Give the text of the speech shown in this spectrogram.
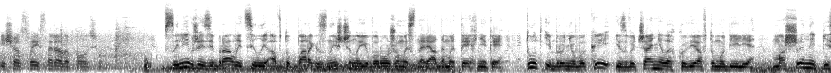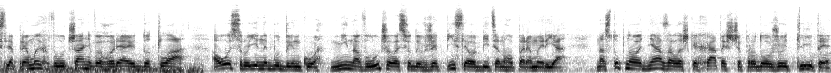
Еще от своих снарядов получил. В селі вже зібрали цілий автопарк знищеної ворожими снарядами техніки. Тут і броньовики, і звичайні легкові автомобілі. Машини після прямих влучань вигоряють дотла. А ось руїни будинку. Міна влучила сюди вже після обіцяного перемир'я. Наступного дня залишки хати ще продовжують тліти.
